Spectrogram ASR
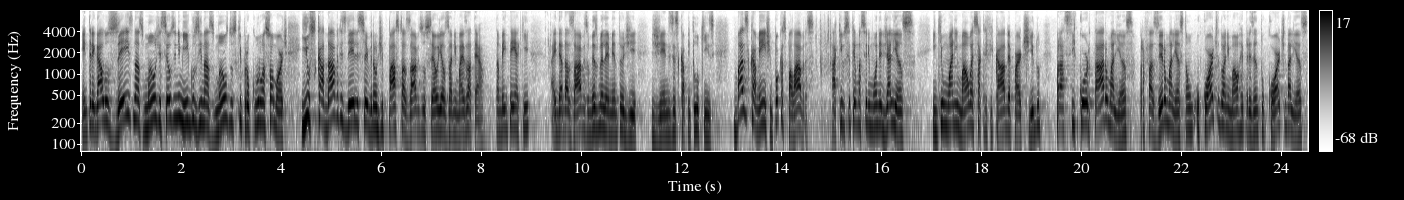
entregá-los eis nas mãos de seus inimigos e nas mãos dos que procuram a sua morte. E os cadáveres deles servirão de pasto às aves do céu e aos animais da terra. Também tem aqui a ideia das aves, o mesmo elemento de Gênesis capítulo 15. Basicamente, em poucas palavras, aqui você tem uma cerimônia de aliança em que um animal é sacrificado, é partido, para se cortar uma aliança, para fazer uma aliança. Então, o corte do animal representa o corte da aliança,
